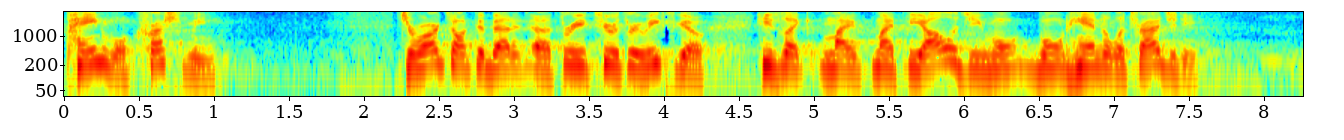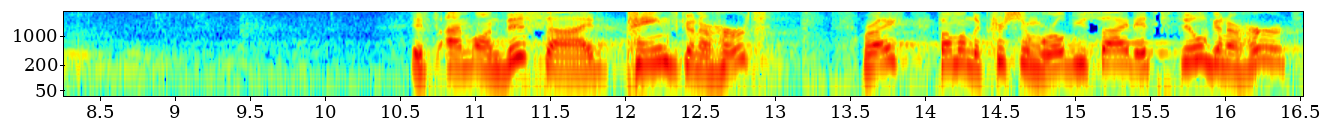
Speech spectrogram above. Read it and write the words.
pain will crush me. Gerard talked about it uh, three, two or three weeks ago. He's like, my, my theology won't, won't handle a tragedy. If I'm on this side, pain's going to hurt, right? If I'm on the Christian worldview side, it's still going to hurt.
